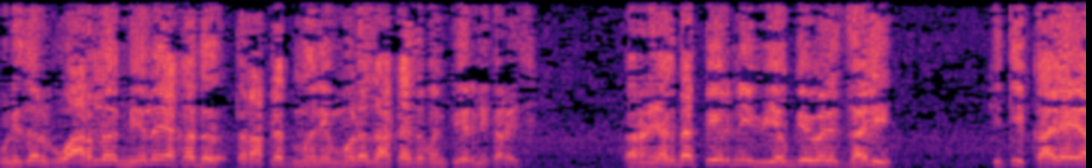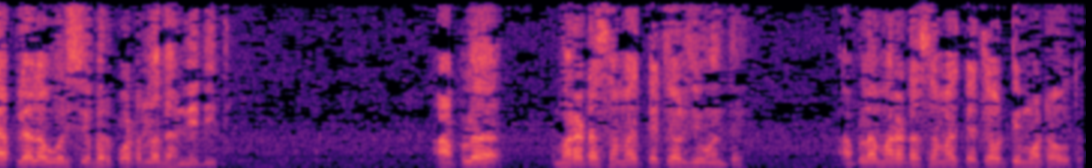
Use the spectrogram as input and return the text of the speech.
कुणी जर वारलं मेलं एखादं तर आपल्यात मन आहे मड झाकायचं पण पेरणी करायची. कारण एकदा पेरणी योग्य वेळेत झाली की ती काळ्या आपल्याला वर्षभर पोटाला धान्य देते. आपलं मराठा समाज त्याच्यावर जिवंत आहे. आपला मराठा समाज त्याच्यावरती मोठा होतो.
